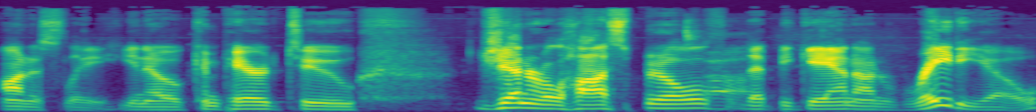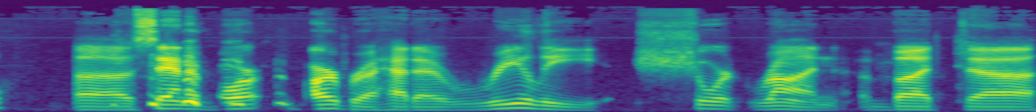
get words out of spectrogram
honestly. You know, compared to General Hospital Ah. that began on radio, uh, Santa Bar- Barbara had a really short run, but uh,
